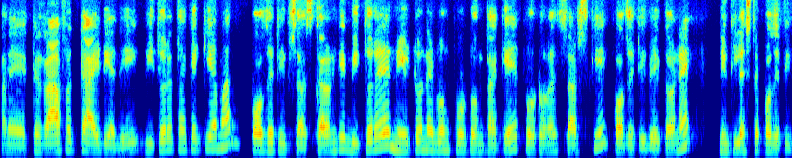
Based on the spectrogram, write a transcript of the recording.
মানে একটা রাফ একটা আইডিয়া দিই, ভিতরে থাকে কি আমার? পজিটিভ চার্জ কারণ কি? ভিতরে নিউটন এবং প্রোটন থাকে, প্রোটনের চার্জ কি? পজিটিভ এই কারণে নিউক্লিয়াসটা পজিটিভ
